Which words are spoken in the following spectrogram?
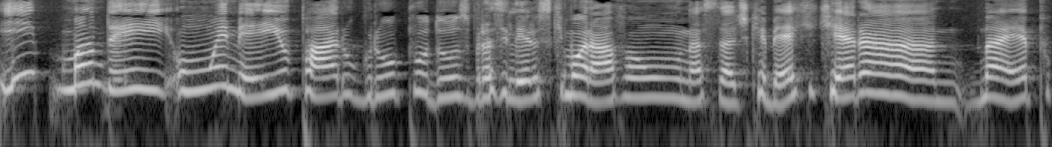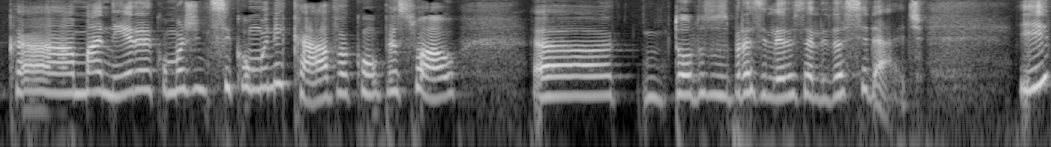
E mandei um e-mail para o grupo dos brasileiros que moravam na cidade de Quebec, que era, na época, a maneira como a gente se comunicava com o pessoal, uh, todos os brasileiros ali da cidade. E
